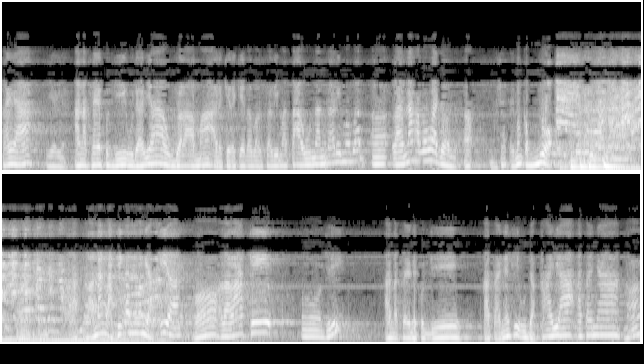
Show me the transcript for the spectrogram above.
Saya, Iya, iya. anak saya pergi udah ya, udah lama, ada kira-kira bangsa lima tahunan kali mah bang. Eh, lanang apa wadon? Ah, buset, emang kebo. Ah, lanang laki kan emang ya? Iya. Oh, laki. Oh, jadi? Anak saya ini pergi, katanya sih udah kaya katanya. Hah?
